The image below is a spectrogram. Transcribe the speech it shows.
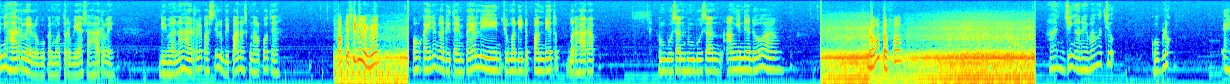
Ini Harley loh, bukan motor biasa Harley. Di mana Harley pasti lebih panas knalpotnya. Fuck is he doing man? Oh kayaknya nggak ditempelin, cuma di depan dia tuh berharap hembusan-hembusan anginnya doang. Bro, what the fuck? Anjing aneh banget cuk Goblok Eh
